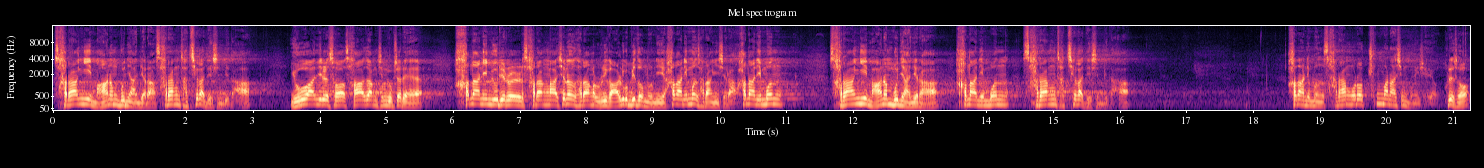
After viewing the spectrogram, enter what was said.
사랑이 많은 분이 아니라 사랑 자체가 되십니다. 요한일서 4장 16절에 하나님 우리를 사랑하시는 사랑을 우리가 알고 믿었노니 하나님은 사랑이시라. 하나님은 사랑이 많은 분이 아니라 하나님은 사랑 자체가 되십니다. 하나님은 사랑으로 충만하신 분이세요. 그래서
